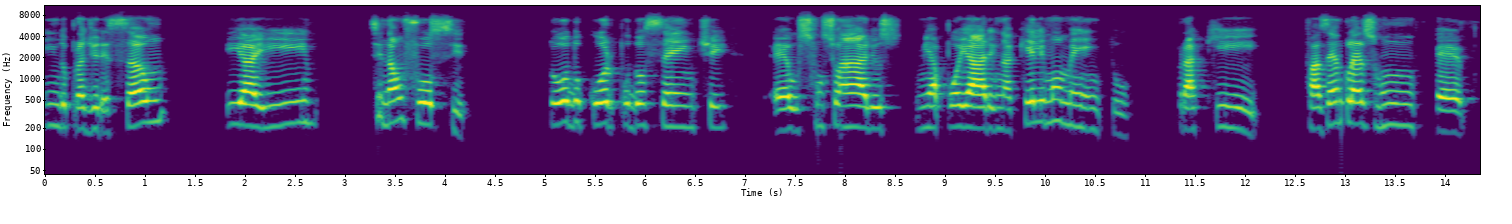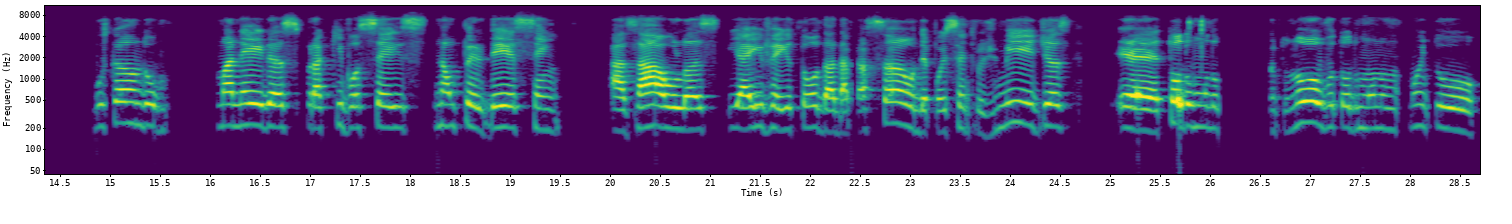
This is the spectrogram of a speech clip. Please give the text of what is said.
indo para a direção. E aí, se não fosse todo o corpo docente, é, os funcionários me apoiarem naquele momento para que fazendo classroom, é, buscando maneiras para que vocês não perdessem as aulas, e aí veio toda a adaptação, depois centro de mídias, é, todo mundo muito novo, todo mundo muito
